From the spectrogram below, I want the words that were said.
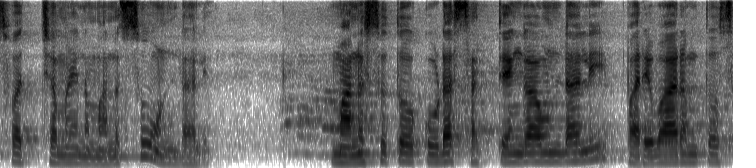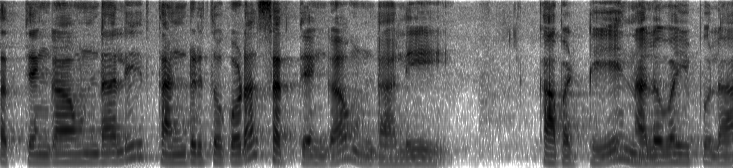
స్వచ్ఛమైన మనసు ఉండాలి. మనసుతో కూడా సత్యంగా ఉండాలి పరివారంతో సత్యంగా ఉండాలి తండ్రితో కూడా సత్యంగా ఉండాలి. కాబట్టి నలువైపులా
